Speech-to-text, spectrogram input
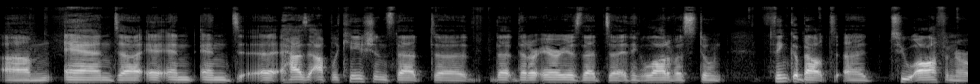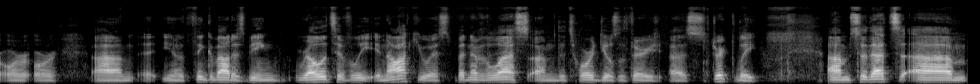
um, and uh, and and uh, has applications that uh, that that are areas that uh, I think a lot of us don't think about too often, or or, or um, you know think about as being relatively innocuous, but nevertheless um, the Torah deals with very strictly. Um, so that's um,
